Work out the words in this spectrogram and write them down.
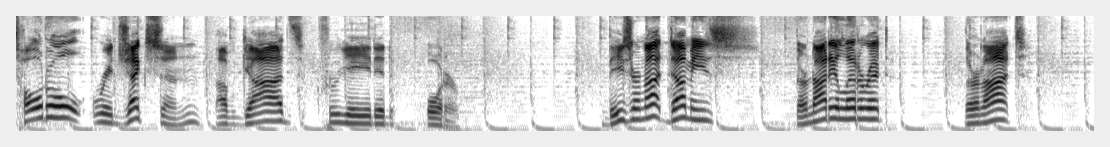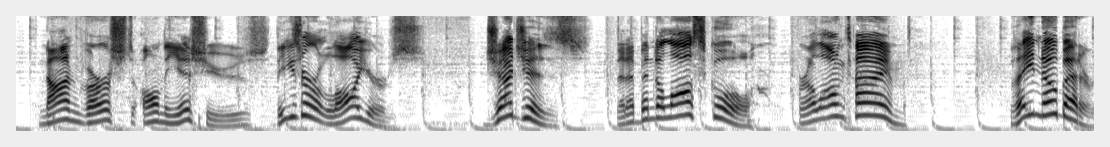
total rejection of God's created order. These are not dummies. They're not illiterate. They're not non versed on the issues. These are lawyers, judges that have been to law school for a long time. They know better.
